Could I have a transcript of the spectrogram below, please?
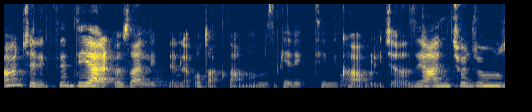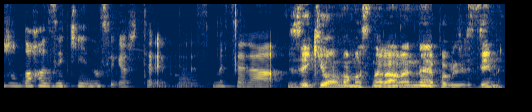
Öncelikle diğer özelliklere odaklanmamız gerektiğini kavrayacağız. Yani çocuğumuzu daha zeki nasıl gösterebiliriz? Mesela Zeki olmamasına rağmen ne yapabiliriz değil mi?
